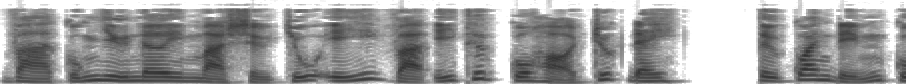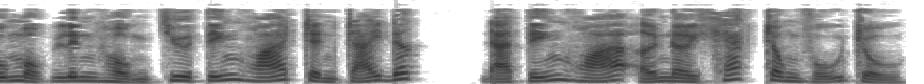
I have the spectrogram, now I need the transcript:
và cũng như nơi mà sự chú ý và ý thức của họ trước đây. Từ quan điểm của một linh hồn chưa tiến hóa trên trái đất, đã tiến hóa ở nơi khác trong vũ trụ,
